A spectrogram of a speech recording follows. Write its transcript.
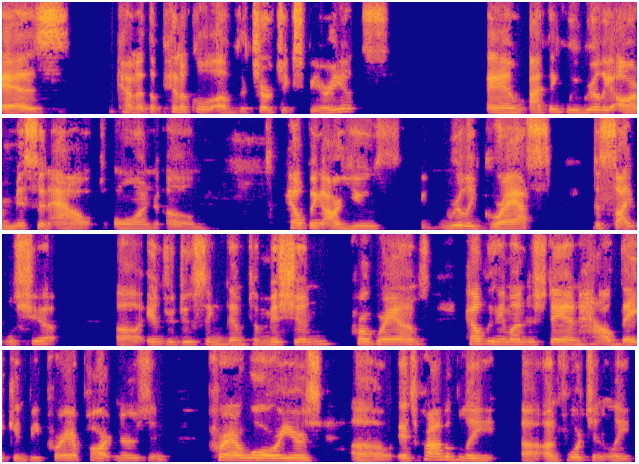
as kind of the pinnacle of the church experience. And I think we really are missing out on um, helping our youth really grasp discipleship, uh, introducing them to mission programs, helping them understand how they can be prayer partners and prayer warriors. Uh, it's probably, uh, unfortunately,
